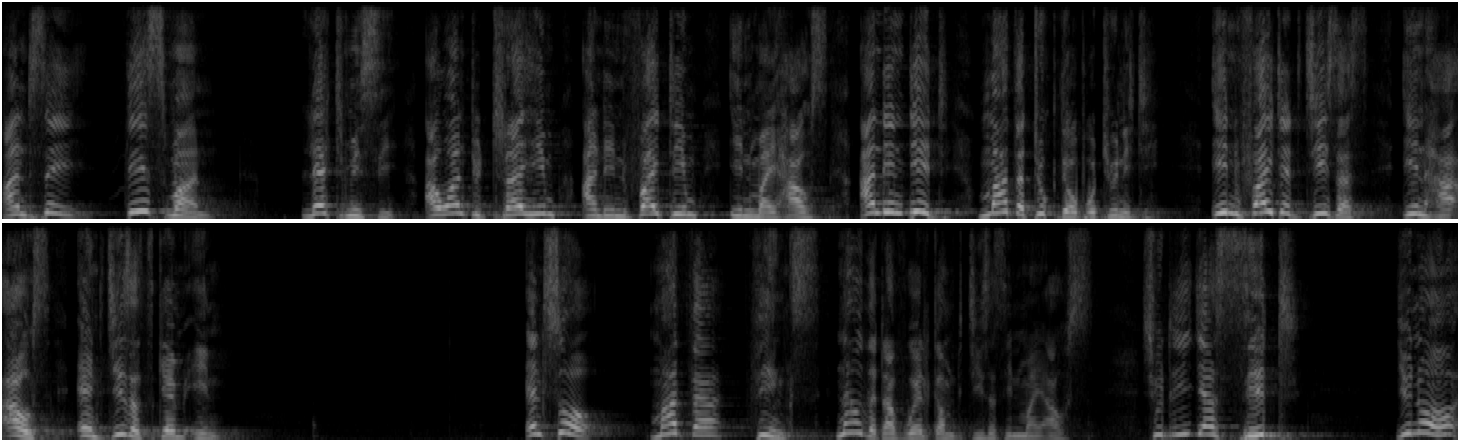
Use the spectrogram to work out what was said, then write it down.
and say, This man, let me see. I want to try him and invite him in my house. And indeed, Martha took the opportunity, invited Jesus in her house, and Jesus came in. And so Martha thinks, now that I've welcomed Jesus in my house, should he just sit? You know,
